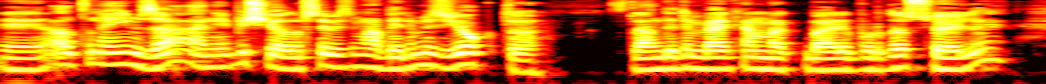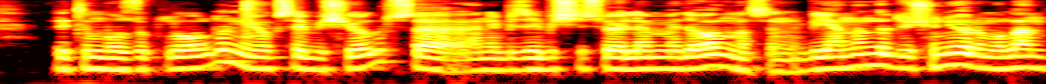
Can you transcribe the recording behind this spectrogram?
E, altına imza hani bir şey olursa bizim haberimiz yoktu. Lan dedim Berkan bak bari burada söyle. Ritim bozukluğu oldun yoksa bir şey olursa hani bize bir şey söylenmedi olmasın. Bir yandan da düşünüyorum ulan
